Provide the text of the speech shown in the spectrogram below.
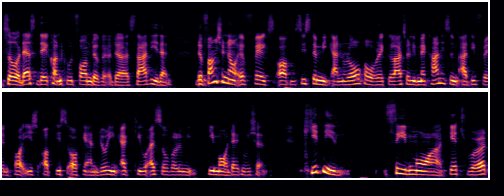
So that's they conclude from the, the study that the functional effects of systemic and local regulatory mechanism are different for each of these organs during acute isovolemic hemodilution. Kidney see more get worse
